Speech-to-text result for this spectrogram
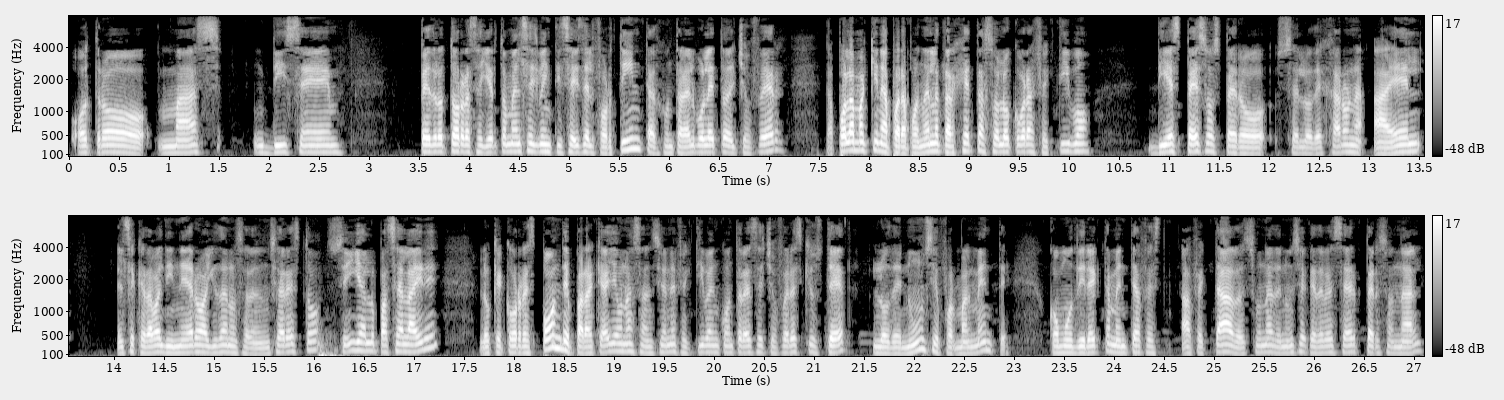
Otro más dice, Pedro Torres, ayer tomé el 626 del Fortín, te adjuntaré el boleto del chofer, tapó la máquina para poner la tarjeta, solo cobra efectivo 10 pesos, pero se lo dejaron a, él, él se quedaba el dinero, ayúdanos a denunciar esto. Sí, ya lo pasé al aire. Lo que corresponde para que haya una sanción efectiva en contra de ese chofer es que usted lo denuncie formalmente como directamente afectado. Es una denuncia que debe ser personal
